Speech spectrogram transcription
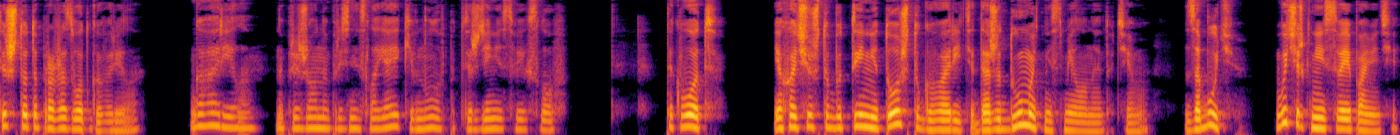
Ты что-то про развод говорила. Говорила, напряженно произнесла я и кивнула в подтверждение своих слов. Так вот, я хочу, чтобы ты не то, что говорить, а даже думать не смела на эту тему. Забудь, вычеркни из своей памяти.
